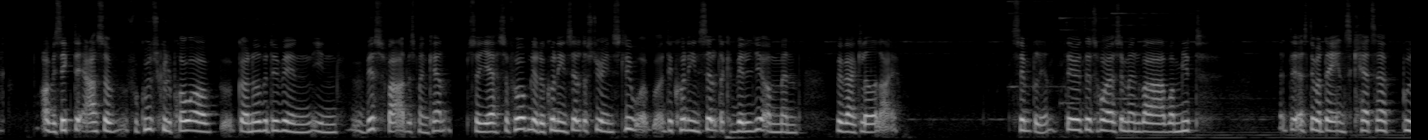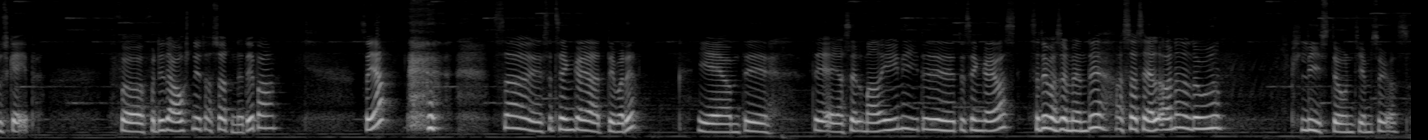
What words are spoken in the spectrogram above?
Og hvis ikke det er, så for guds skyld prøv at gøre noget ved det ved en, i en vis fart, hvis man kan. Så ja, så forhåbentlig er det kun en selv, der styrer ens liv, og det er kun en selv, der kan vælge, om man vil være glad eller ej. Simpelthen. Det, det tror jeg simpelthen var, var mit, det, altså det var dagens kata-budskab for, for det der afsnit, og sådan er det bare. Så ja, så, øh, så tænker jeg, at det var det. Ja, om det, det er jeg selv meget enig i, det, det tænker jeg også. Så det var simpelthen det. Og så til alle ånderne derude, please don't hjemsøge os.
